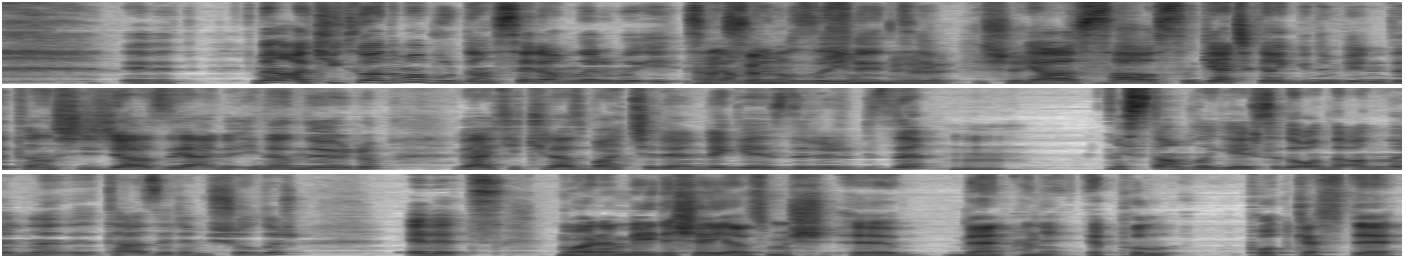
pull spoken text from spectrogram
evet ben Akiko Hanım'a buradan selamlarımı selamlarımızı bir ileteyim. şey ya yazmış. sağ olsun gerçekten günün birinde tanışacağız yani inanıyorum. Belki kiraz bahçelerinde gezdirir bize. İstanbul'a gelirse de onda anılarını e, tazelemiş olur. Evet. Muharrem Bey de şey yazmış. e, ben hani Apple Podcast'te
